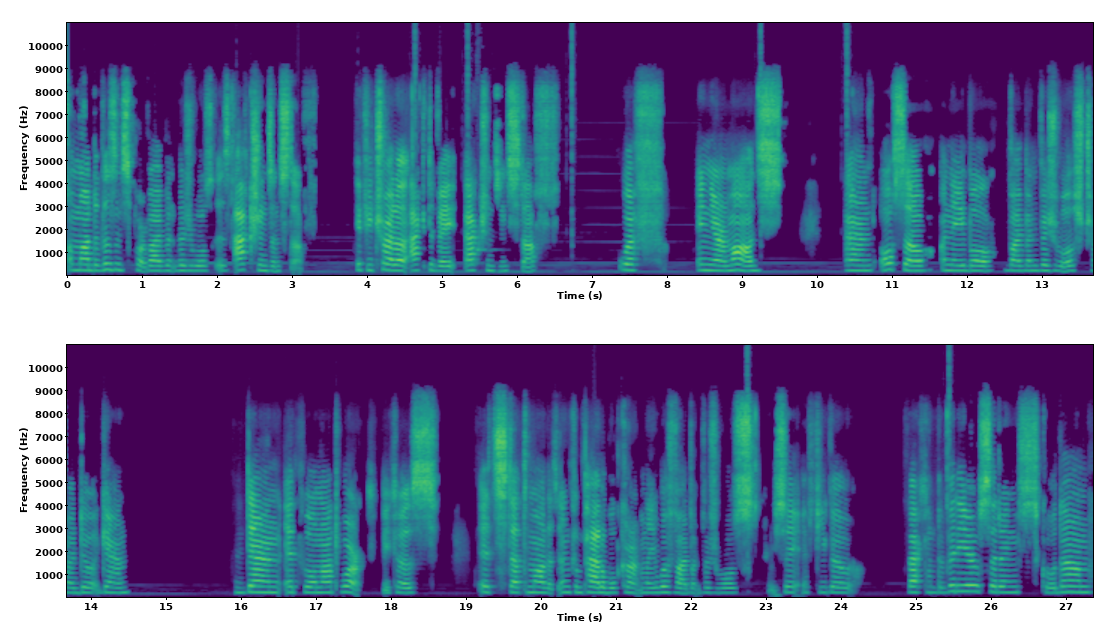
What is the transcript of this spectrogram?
a mod that doesn't support vibrant visuals is actions and stuff if you try to activate actions and stuff with in your mods and also enable vibrant visuals, try to do it again, then it will not work because it's that the mod is incompatible currently with vibrant visuals. You see, if you go back into video settings, scroll down,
